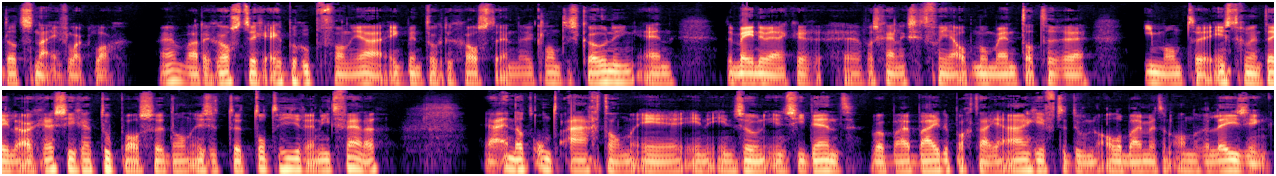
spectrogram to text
dat snijvlak lag. Waar de gast zich echt beroept van ja, ik ben toch de gast en de klant is koning. En de medewerker eh, waarschijnlijk zegt van ja, op het moment dat er eh, iemand eh, instrumentele agressie gaat toepassen, dan is het tot hier en niet verder. Ja, en dat ontaart dan in, in, in zo'n incident waarbij beide partijen aangifte doen, allebei met een andere lezing.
